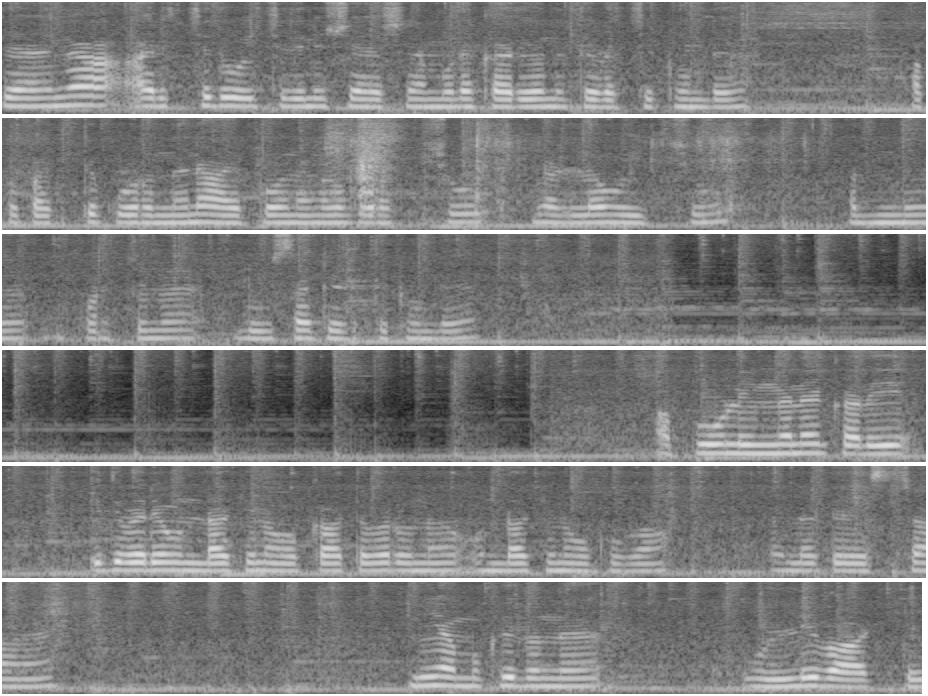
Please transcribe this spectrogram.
തേങ്ങ അരച്ചത് ഒഴിച്ചതിന് ശേഷം നമ്മുടെ കറി ഒന്ന് തിളച്ചിട്ടുണ്ട്. അപ്പോൾ പറ്റ കുറുന്നനായപ്പോൾ ഞങ്ങൾ കുറച്ചു വെള്ളം ഒഴിച്ചു. അതിന് കുറച്ചൊന്ന് ലൂസാക്കി എടുത്തിട്ടുണ്ട്. അപ്പോൾ ഇങ്ങനെ കറി ഇതുവരെ ഉണ്ടാക്കി നോക്കാത്തവർ ഒന്ന് ഉണ്ടാക്കി നോക്കുക. നല്ല ടേസ്റ്റാണ് ഇനി നമുക്കിതൊന്ന് ഉള്ളി വാട്ടി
